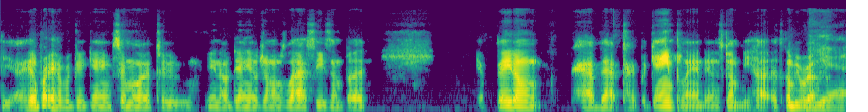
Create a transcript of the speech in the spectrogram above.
Yeah, he'll probably have a good game similar to you know Daniel Jones last season. But if they don't have that type of game plan, then it's gonna be hot. It's gonna be rough. Yeah,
